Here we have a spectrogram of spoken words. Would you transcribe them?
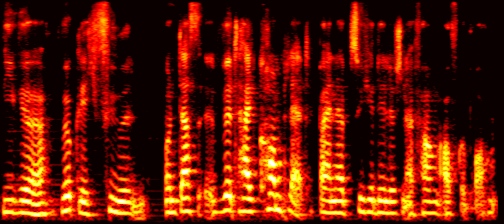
wie wir wirklich fühlen. Und das wird halt komplett bei einer psychedelischen Erfahrung aufgebrochen.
